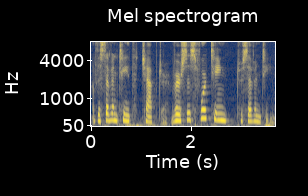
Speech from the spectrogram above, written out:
of the 17th chapter, verses 14 to 17.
